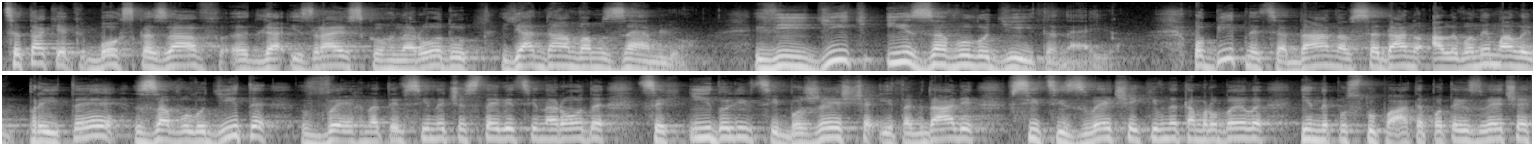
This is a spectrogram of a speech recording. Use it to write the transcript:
Це так, як Бог сказав е, для ізраїльського народу: Я дам вам землю, війдіть і заволодійте нею. Обітниця дана, все дано, але вони мали прийти, заволодіти, вигнати всі нечестиві ці народи, цих ідолів, ці божища і так далі, всі ці звичаї, які вони там робили, і не поступати по тих звичаях.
